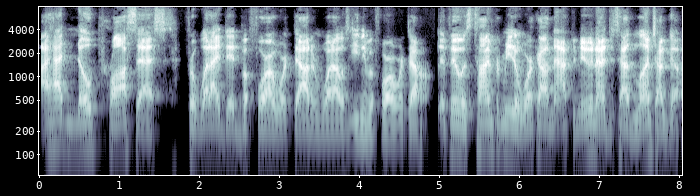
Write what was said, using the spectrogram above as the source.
I had no process for what I did before I worked out and what I was eating before I worked out. If it was time for me to work out in the afternoon, I just had lunch, I'd go.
